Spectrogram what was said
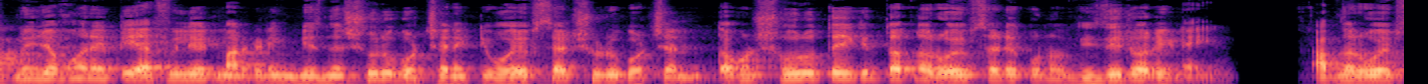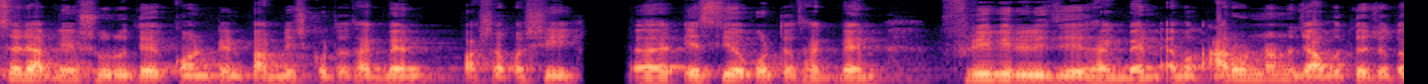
আপনি যখন একটি অ্যাফিলিয়েট মার্কেটিং বিজনেস শুরু করছেন, একটি ওয়েবসাইট শুরু করছেন, তখন শুরুতেই কিন্তু আপনার ওয়েবসাইটে কোনো ভিজিটরই নেই। আপনার ওয়েবসাইটে আপনি শুরুতে কন্টেন্ট পাবলিশ করতে থাকবেন, পাশাপাশি এসিও করতে থাকবেন ফ্রি বি রিলিজ দিয়ে থাকবেন এবং আরও অন্যান্য যাবতীয় যত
